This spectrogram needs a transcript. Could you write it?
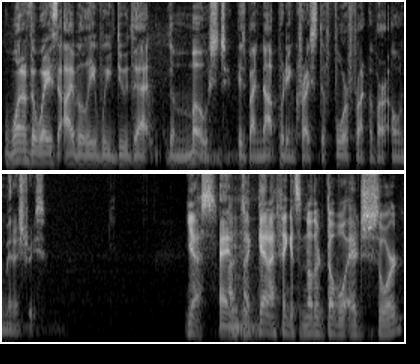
one of the ways that I believe we do that the most is by not putting Christ at the forefront of our own ministries. Yes. And- I- again, I think it's another double-edged sword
